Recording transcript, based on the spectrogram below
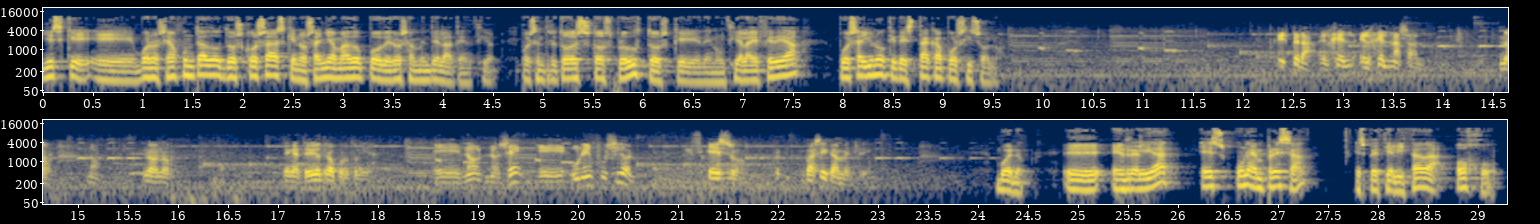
Y es que, eh, bueno, se han juntado dos cosas que nos han llamado poderosamente la atención. Pues entre todos estos productos que denuncia la FDA, pues hay uno que destaca por sí solo. Espera, el gel, el gel nasal. No, No. no, no. Venga, te doy otra oportunidad. Eh, no, no sé. Eh, una infusión. Eso, básicamente. Bueno, eh, en realidad es una empresa especializada, ojo,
